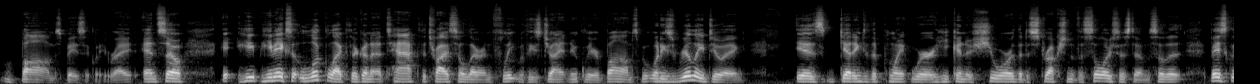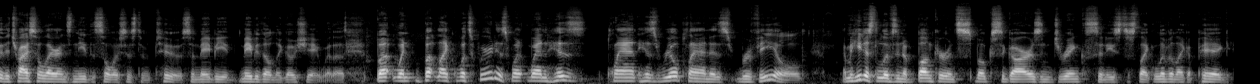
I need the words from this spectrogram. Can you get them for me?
bombs, basically, right? And so it, he he makes it look like they're going to attack the Trisolaran fleet with these giant nuclear bombs. But what he's really doing is getting to the point where he can assure the destruction of the solar system so that basically the trisolarans need the solar system too. So maybe maybe they'll negotiate with us. But when but like what's weird is when, when his plan his real plan is revealed i mean he just lives in a bunker and smokes cigars and drinks and he's just like living like a pig.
